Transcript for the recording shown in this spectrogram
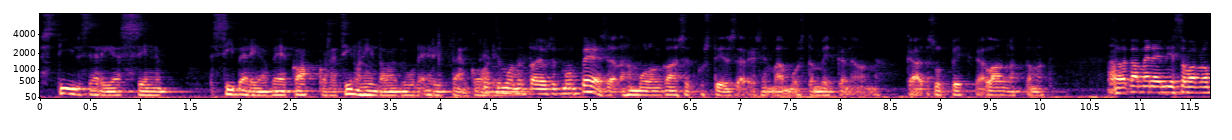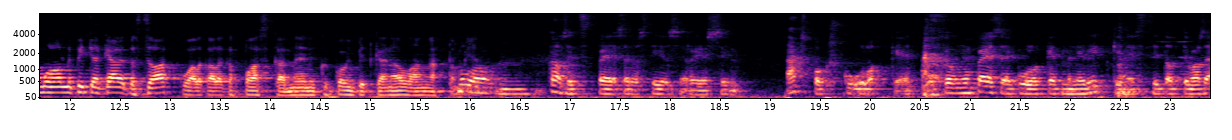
SteelSeriesin Siberia V2. Et siinä on hintalaatuisuuden erittäin Itse kohdillaan. muuten tajusin, että mun PC-llähän mulla on kanssa jotkut SteelSeriesin, mä en muista mitkä ne on. Käytössä ollut pitkään langattomat. Ne alkaa menee niissä varmaan, mulla on ne pitkään käytössä, se akku alkaa aika paskaa, ne ei nyt kovin pitkään enää ole langattomia. Mulla on mm. kans itse PC SteelSeriesin Xbox-kuulokkeet. Kun mun PC-kuulokkeet meni rikki, niin sit, sit otti vaan se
